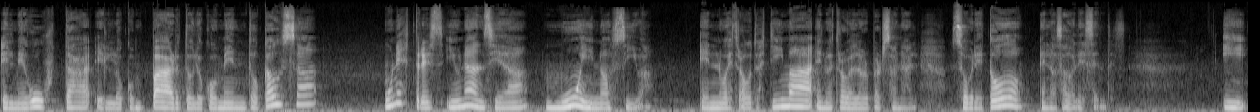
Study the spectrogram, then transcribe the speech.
el me gusta, el lo comparto, lo comento, causa un estrés y una ansiedad muy nociva en nuestra autoestima, en nuestro valor personal, sobre todo en los adolescentes. Y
